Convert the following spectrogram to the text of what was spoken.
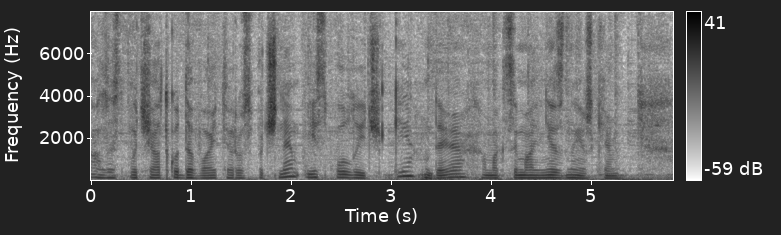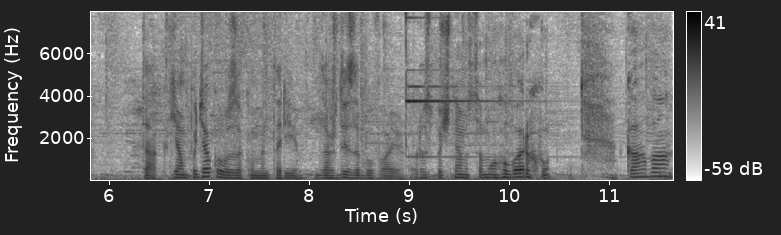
Але спочатку давайте розпочнемо із полички, де максимальні знижки. Так, я вам подякував за коментарі. Завжди забуваю. Розпочнемо з самого верху. Кава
